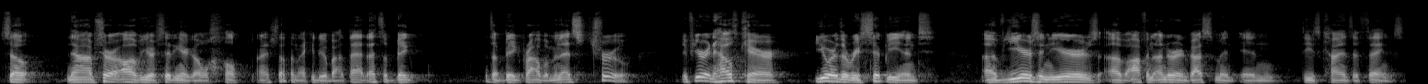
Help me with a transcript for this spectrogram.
So now I'm sure all of you are sitting here going, well, there's nothing I can do about that. That's a big, that's a big problem. And that's true. If you're in healthcare, you are the recipient of years and years of often underinvestment in these kinds of things.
